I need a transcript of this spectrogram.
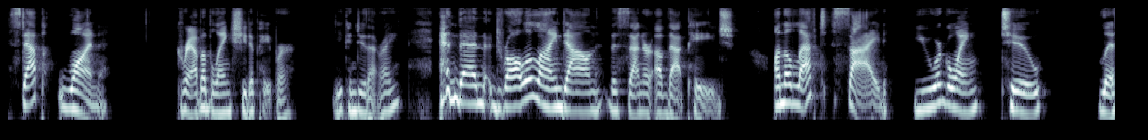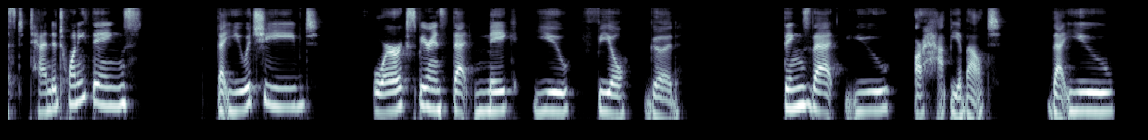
Step one, grab a blank sheet of paper. You can do that, right? And then draw a line down the center of that page. On the left side, you are going to list 10 to 20 things that you achieved or experienced that make you feel good things that you are happy about, that you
